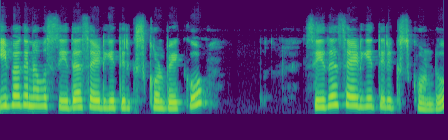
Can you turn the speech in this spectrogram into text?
ಇವಾಗ ನಾವು ಸೀದಾ ಸೈಡ್ಗೆ ತಿರುಗಿಸ್ಕೊಳ್ಬೇಕು. ಸೀದಾ ಸೈಡ್ಗೆ ತಿರುಗಿಸ್ಕೊಂಡು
